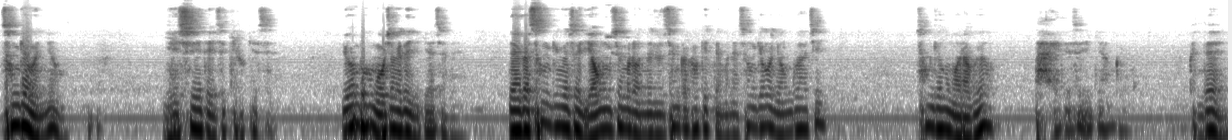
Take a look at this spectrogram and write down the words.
성경은요, 예수에 대해서 기록했어요. 요한복음 5장에도 얘기하잖아요. 내가 성경에서 영생을 얻는 줄 생각하기 때문에 성경을 연구하지? 성경은 뭐라고요? 나에 대해서 얘기한 거예요. 근데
